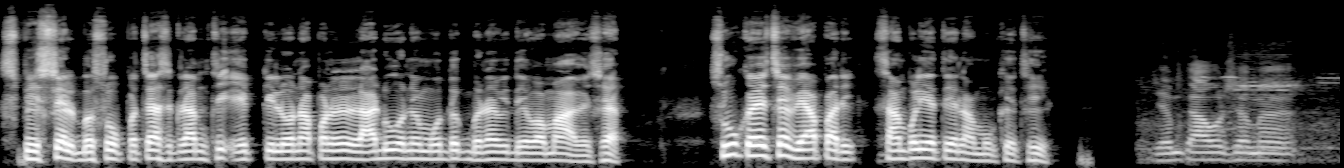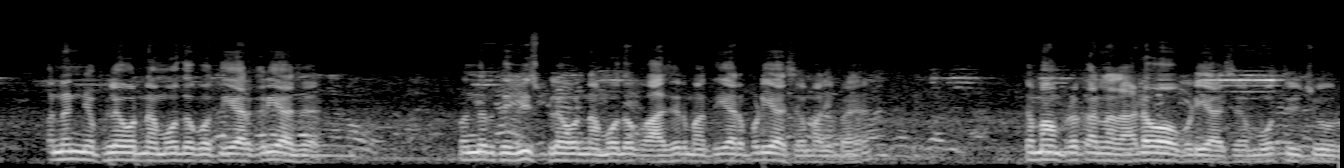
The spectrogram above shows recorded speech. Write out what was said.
સ્પેશિયલ બસો પચાસ ગ્રામથી એક કિલોના પણ લાડુ અને મોદક બનાવી દેવામાં આવે છે. શું કહે છે વ્યાપારી? સાંભળીએ તેના મુખેથી. જેમ કે આ વર્ષે અમે અનન્ય ફ્લેવરના મોદકો તૈયાર કર્યા છે. પંદરથી વીસ ફ્લેવરના મોદકો હાજરમાં તૈયાર પડ્યા છે અમારી પાસે. તમામ પ્રકારના લાડવાઓ પડ્યા છે. મોતીચૂર,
